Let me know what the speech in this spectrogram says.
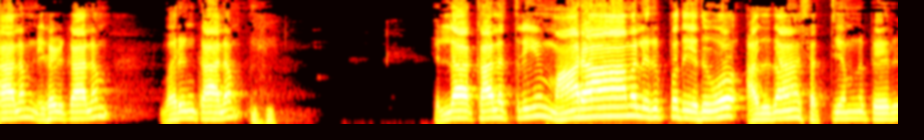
காலம் நிகழ்காலம் வருங்காலம் எல்லா காலத்திலையும் மாறாமல் இருப்பது எதுவோ அதுதான் சத்தியம்னு பேர்.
